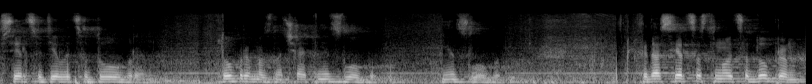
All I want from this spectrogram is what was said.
сердце делается добрым. Добрым означает нет злобы, нет злобы. Когда сердце становится добрым,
